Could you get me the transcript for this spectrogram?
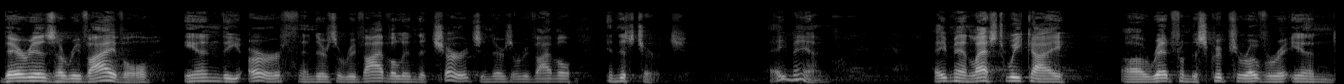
There is a revival in the earth, and there's a revival in the church, and there's a revival in this church. Amen. Amen. Last week I uh, read from the scripture over in,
